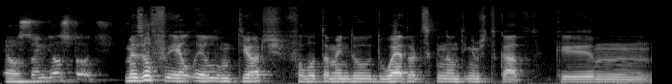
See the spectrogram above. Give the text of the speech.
é o sonho deles todos. Mas ele, ele, ele o Meteores, falou também do, do Edwards que não tínhamos tocado. Que. Hum,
